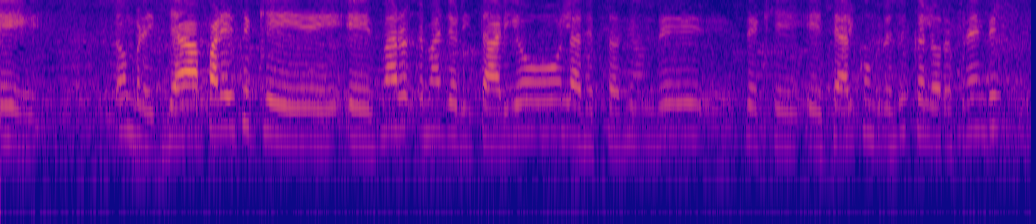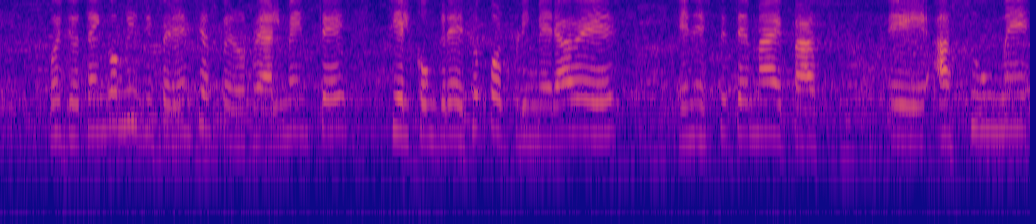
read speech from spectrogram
Eh, hombre, ya parece que es mayoritario la aceptación de, que sea el Congreso que lo refrende. Pues yo tengo mis diferencias, pero realmente si el Congreso por primera vez en este tema de paz eh, asume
